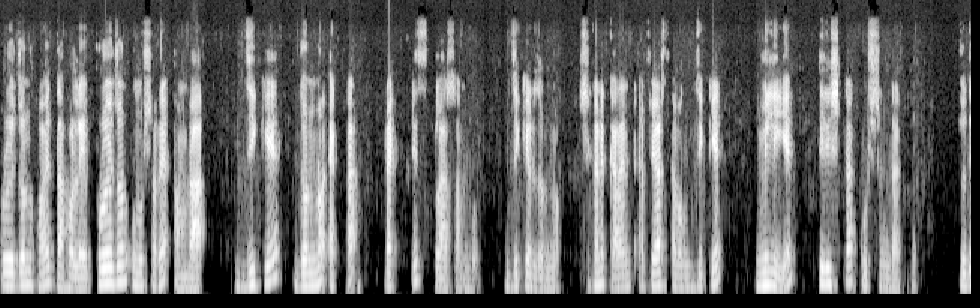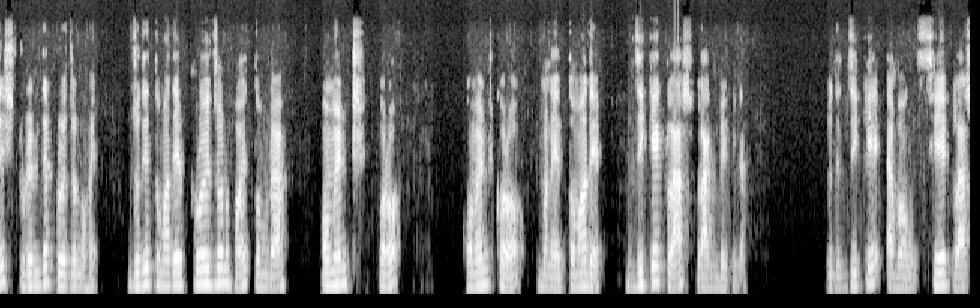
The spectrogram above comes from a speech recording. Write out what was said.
প্রয়োজন হয়, তাহলে প্রয়োজন অনুসারে আমরা জিকে জন্য একটা প্র্যাকটিস ক্লাস আনব। জিকের জন্য। সেখানে কারেন্ট অ্যাফেয়ার্স এবং জিকে মিলিয়ে তিরিশটা কোশ্চেন রাখবে। যদি স্টুডেন্টদের প্রয়োজন হয়, যদি তোমাদের প্রয়োজন হয়, তোমরা কমেন্ট করো। কমেন্ট করো মানে তোমাদের জিকে ক্লাস লাগবে কিনা। যদি জিকে এবং সিএ ক্লাস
